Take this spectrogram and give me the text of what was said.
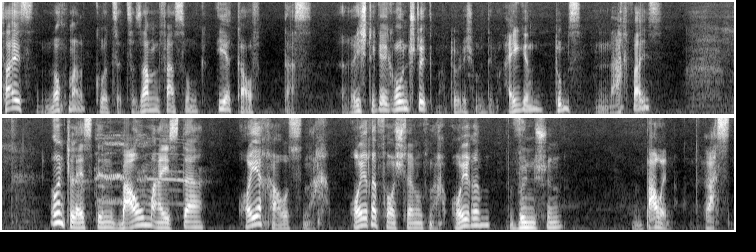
Das heißt, nochmal kurze Zusammenfassung, ihr kauft das richtige Grundstück, natürlich mit dem Eigentumsnachweis. und lässt den Baumeister euer Haus nach eurer Vorstellung, nach euren Wünschen bauen lassen.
